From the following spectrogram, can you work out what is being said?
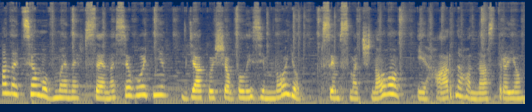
А на цьому в мене все на сьогодні. Дякую, що були зі мною. Всім смачного і гарного настрою!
